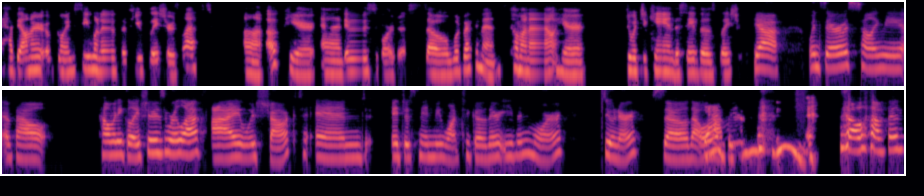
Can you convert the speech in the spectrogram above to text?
had the honor of going to see one of the few glaciers left uh, up here, and it was gorgeous. So, would recommend come on out here, do what you can to save those glaciers. Yeah, when Sarah was telling me about how many glaciers were left, I was shocked, and it just made me want to go there even more sooner. So that will yeah, happen. that will happen.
